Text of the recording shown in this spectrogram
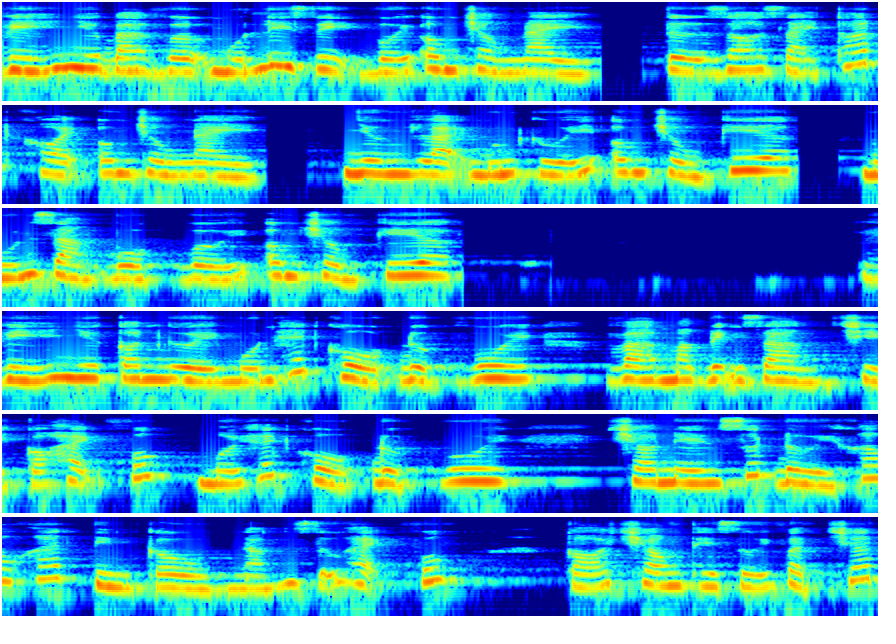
ví như bà vợ muốn ly dị với ông chồng này, tự do giải thoát khỏi ông chồng này, nhưng lại muốn cưới ông chồng kia, muốn ràng buộc với ông chồng kia. Ví như con người muốn hết khổ được vui, và mặc định rằng chỉ có hạnh phúc mới hết khổ được vui, cho nên suốt đời khao khát tìm cầu nắm giữ hạnh phúc, có trong thế giới vật chất,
